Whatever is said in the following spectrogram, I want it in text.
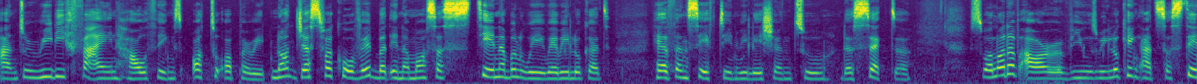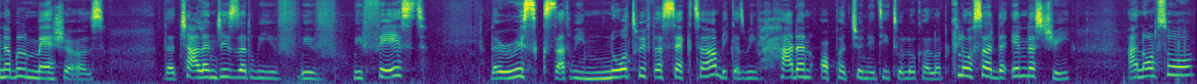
and to redefine how things ought to operate, not just for COVID, but in a more sustainable way where we look at health and safety in relation to the sector. So, a lot of our reviews, we're looking at sustainable measures, the challenges that we've, we've, we've faced, the risks that we note with the sector because we've had an opportunity to look a lot closer at the industry and also,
